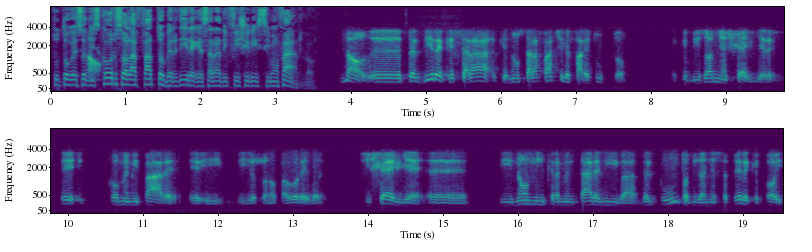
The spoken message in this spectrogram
tutto questo no. discorso l'ha fatto per dire che sarà difficilissimo farlo? No, eh, per dire che, sarà, che non sarà facile fare tutto e che bisogna scegliere se, come mi pare, e io sono favorevole, si sceglie eh, di non incrementare l'IVA del punto, bisogna sapere che poi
